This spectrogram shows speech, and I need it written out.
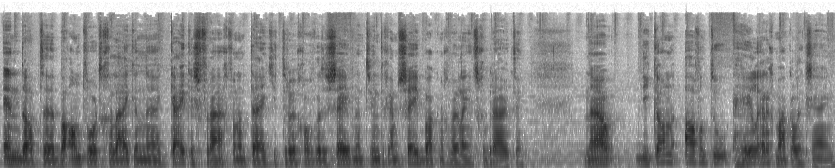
En dat eh, beantwoordt gelijk een eh, kijkersvraag van een tijdje terug of we de 27 MC-bak nog wel eens gebruikten. Nou, die kan af en toe heel erg makkelijk zijn.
